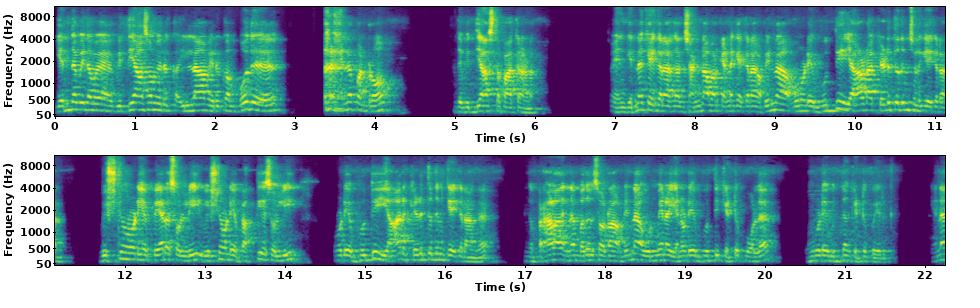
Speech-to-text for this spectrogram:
எந்த வித வித்தியாசம் இருக்க இல்லாம இருக்கும் போது என்ன பண்றோம்? இந்த வித்தியாசத்தை பாக்குறானா எனக்கு என்ன கேட்கறாங்க சண்டாமர்க்கு என்ன கேட்கறாங்க அப்படின்னா உன்னுடைய புத்தி யாரடா கெடுத்ததுன்னு சொல்லி கேட்கறாங்க விஷ்ணுனுடைய பேரை சொல்லி விஷ்ணுனுடைய பக்தியை சொல்லி உன்னுடைய புத்தி யாரு கெடுத்ததுன்னு கேட்கறாங்க இங்க பிரகலாத் என்ன பதில் சொல்றான் அப்படின்னா உண்மையில என்னுடைய புத்தி கெட்டு போல உங்களுடைய புத்தி தான் கெட்டு போயிருக்கு. ஏன்னா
